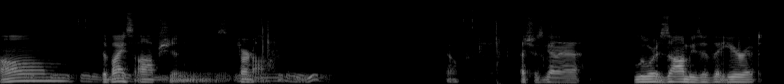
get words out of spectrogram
Um, device options, turn off. No, that's just gonna lure zombies if they hear it,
